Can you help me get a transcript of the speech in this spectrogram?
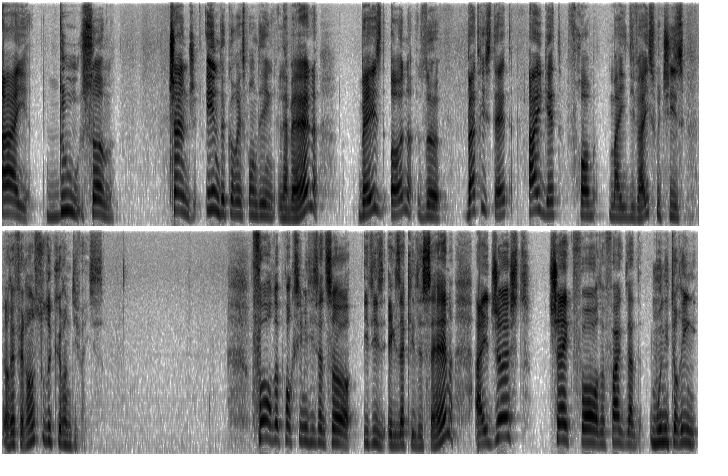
I do some change in the corresponding label based on the battery state I get from my device, which is a reference to the current device. For the proximity sensor, it is exactly the same. I just check for the fact that monitoring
